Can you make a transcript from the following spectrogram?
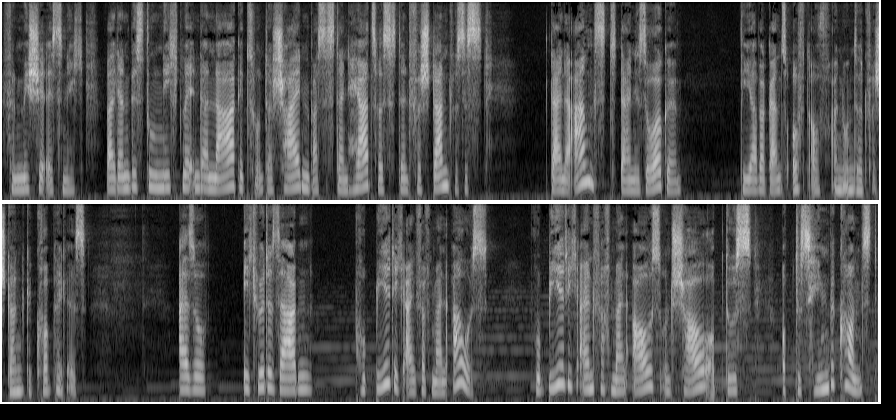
vermische es nicht, weil dann bist du nicht mehr in der Lage zu unterscheiden, was ist dein Herz, was ist dein Verstand, was ist deine Angst, deine Sorge, die aber ganz oft auch an unseren Verstand gekoppelt ist. Also, ich würde sagen, probier dich einfach mal aus. probier dich einfach mal aus und schau, ob du es ob du's hinbekommst,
